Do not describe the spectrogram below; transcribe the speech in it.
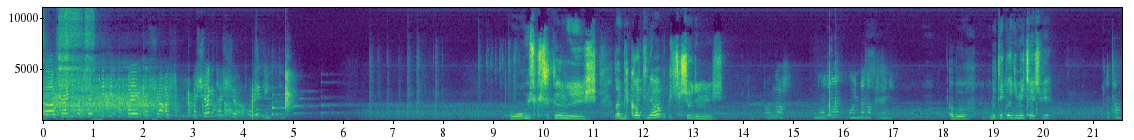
Aşağı git aşağı git git git git baya git aşağı aş aşağı git aşağı oraya niye gittin? Oo üç kişi görmüş. Lan bir katil ne yapıp üç kişi öldürmüş. Allah. Ne oldu lan? Oyundan attı beni. Abu. Bu tekrar girmeye çalış bir. Ha, tamam.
